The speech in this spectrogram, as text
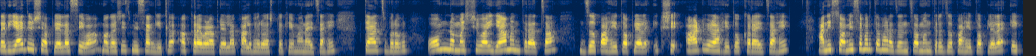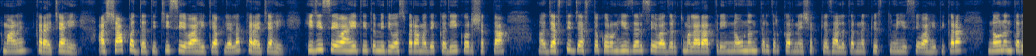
तर या दिवशी आपल्याला सेवा मगाशीच मी सांगितलं अकरा वेळा आपल्याला कालभैरव अष्टक हे म्हणायचं आहे. त्याचबरोबर ओम नमः शिवाय या मंत्राचा जप आहे तो आपल्याला एकशे आठ वेळा आहे तो करायचा आहे. आणि स्वामी समर्थ महाराजांचा मंत्र जप आहे तो आपल्याला एक माळ करायची आहे. अशा पद्धतीची सेवा आहे ती आपल्याला करायची आहे. ही जी सेवा आहे ती तुम्ही दिवसभरामध्ये कधीही करू शकता. जास्तीत जास्त करून ही जर सेवा जर तुम्हाला रात्री नऊ नंतर जर करणे शक्य झालं तर नक्कीच तुम्ही ही सेवा आहे ती करा. नऊ नंतर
